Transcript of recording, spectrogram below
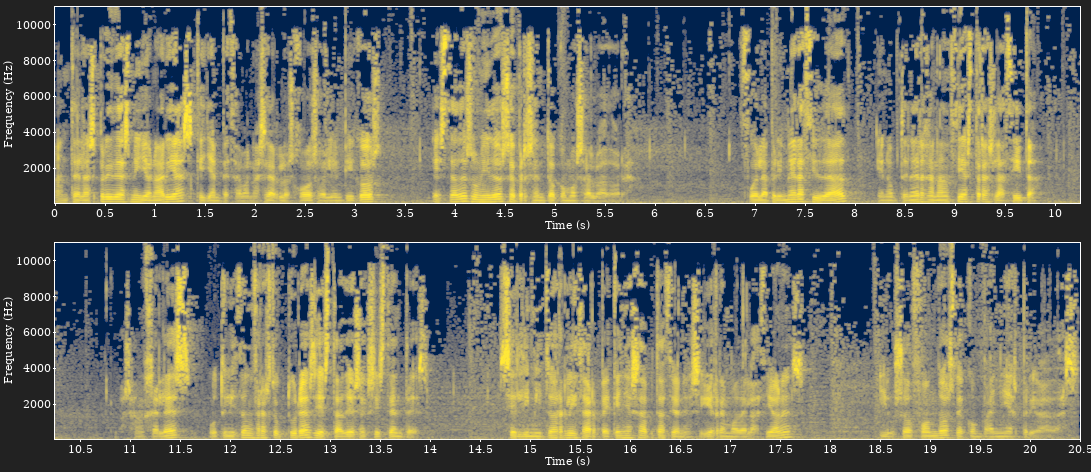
Ante las pérdidas millonarias, que ya empezaban a ser los Juegos Olímpicos, Estados Unidos se presentó como salvadora. Fue la primera ciudad en obtener ganancias tras la cita. Los Ángeles utilizó infraestructuras y estadios existentes. Se limitó a realizar pequeñas adaptaciones y remodelaciones y usó fondos de compañías privadas.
